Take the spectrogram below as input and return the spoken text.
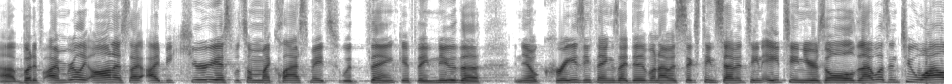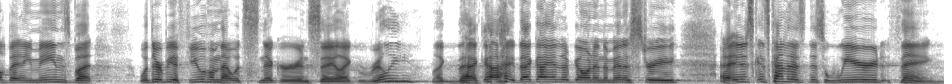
Uh, but if I'm really honest, I, would be curious what some of my classmates would think if they knew the you know, crazy things I did when I was 16, 17, 18 years old. And I wasn't too wild by any means, but would there be a few of them that would snicker and say, like, really? Like, that guy, that guy ended up going into ministry? It's, it's kind of this, this weird thing.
